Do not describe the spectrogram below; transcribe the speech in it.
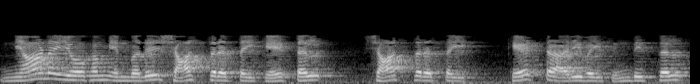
ஞான யோகம் என்பது சாஸ்திரத்தை கேட்டல் சாஸ்திரத்தை கேட்ட அறிவை சிந்தித்தல்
